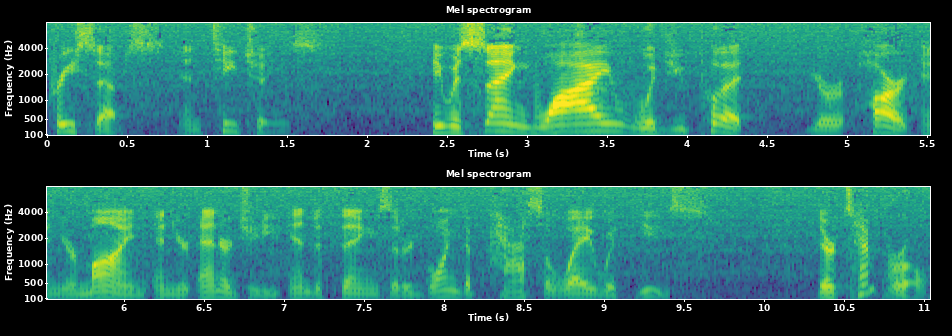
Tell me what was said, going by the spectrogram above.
precepts and teachings. He was saying, why would you put your heart and your mind and your energy into things that are going to pass away with use? They're temporal.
